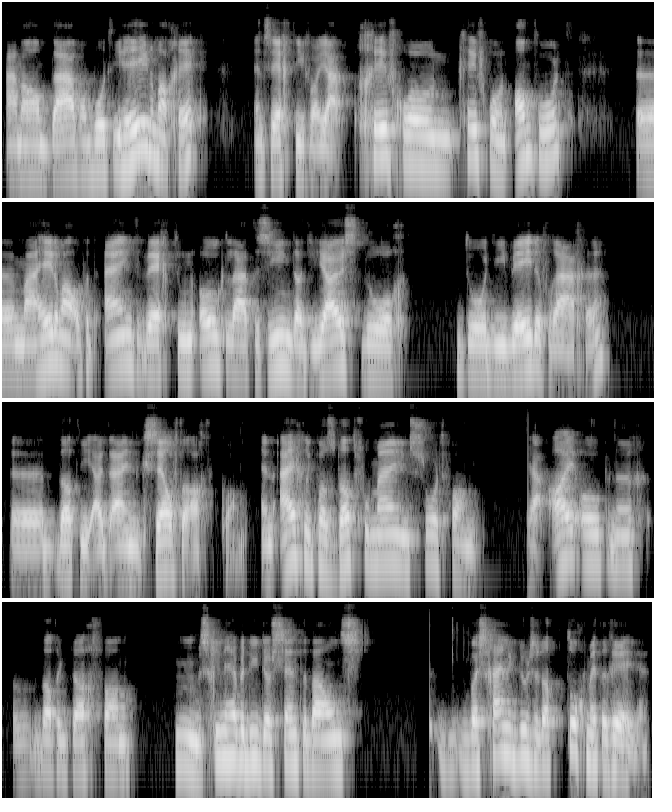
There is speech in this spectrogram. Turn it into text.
aan de hand daarvan wordt hij helemaal gek. En zegt hij van ja, geef gewoon, geef gewoon antwoord. Uh, maar helemaal op het eind weg toen ook laten zien dat juist door, door die wedervragen, uh, dat hij uiteindelijk zelf erachter kwam. En eigenlijk was dat voor mij een soort van ja, eye-opener dat ik dacht van, hmm, misschien hebben die docenten bij ons, waarschijnlijk doen ze dat toch met een reden.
